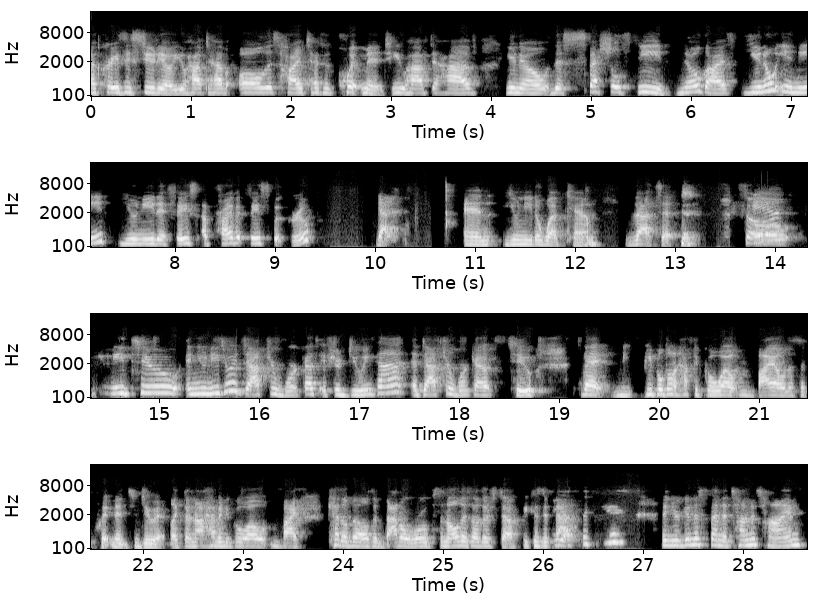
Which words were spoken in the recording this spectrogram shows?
a crazy studio. You have to have all this high tech equipment. You have to have, you know, this special feed. No, guys, you know what you need? You need a face, a private Facebook group. Yeah. And you need a webcam. That's it. So and you need to and you need to adapt your workouts if you're doing that. Adapt your workouts to that people don't have to go out and buy all this equipment to do it. Like they're not having to go out and buy kettlebells and battle ropes and all this other stuff. Because if that's yeah. the case, then you're going to spend a ton of time.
